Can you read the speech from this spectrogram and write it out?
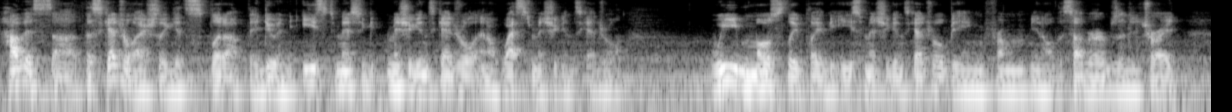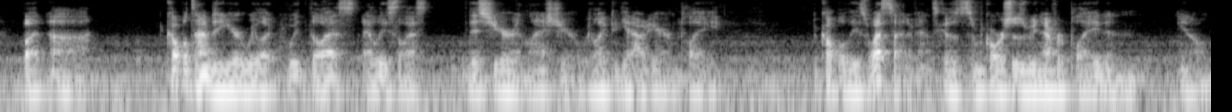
how this uh, the schedule actually gets split up. They do an East Michi- Michigan schedule and a West Michigan schedule. We mostly play the East Michigan schedule, being from you know the suburbs of Detroit. But uh, a couple times a year, we like with the last at least the last this year and last year, we like to get out here and play a couple of these West Side events because some courses we never played and you know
